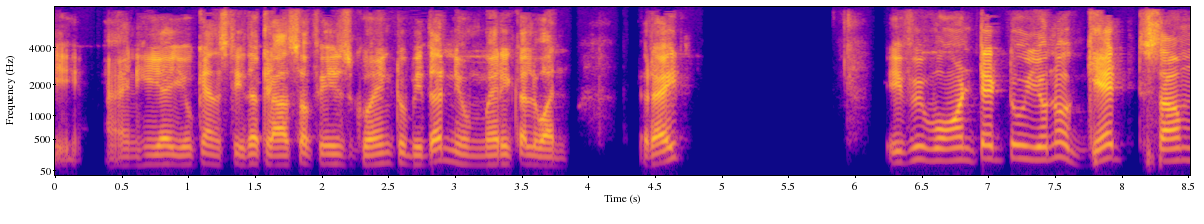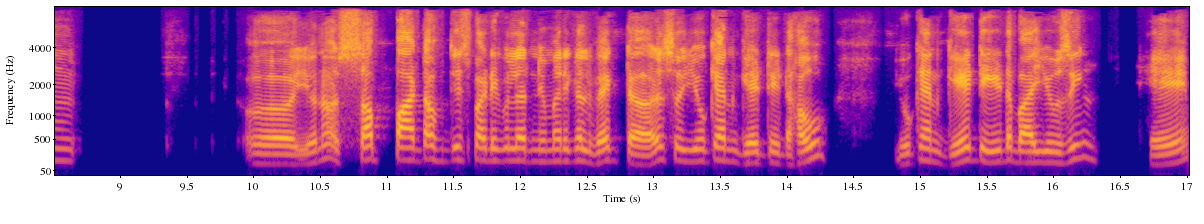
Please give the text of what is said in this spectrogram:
A. And here you can see the class of A is going to be the numerical one, right? If you wanted to, you know, get some uh, you know sub part of this particular numerical vector so you can get it how you can get it by using a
